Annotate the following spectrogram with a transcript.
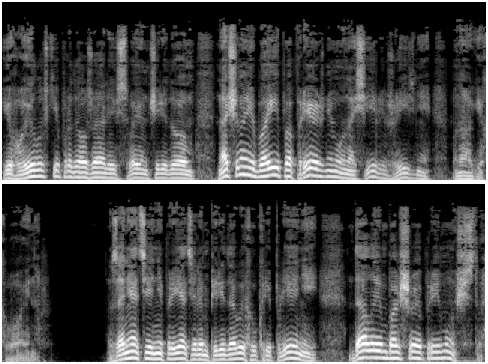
и вылазки продолжались своим чередом. Ночные бои по-прежнему уносили жизни многих воинов. Занятие неприятелем передовых укреплений дало им большое преимущество,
